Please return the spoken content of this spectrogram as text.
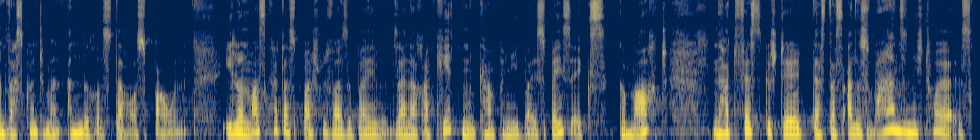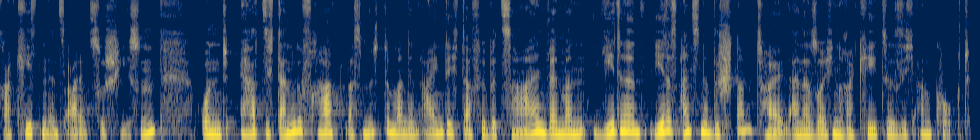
und was könnte man anderes daraus bauen. Elon Musk hat das beispielsweise bei seiner Raketencompany bei SpaceX gemacht und hat festgestellt, dass das alles wahnsinnig teuer ist, Raketen ins All zu schießen. Und er hat sich dann gefragt, was müsste man denn eigentlich dafür bezahlen, wenn man jede, jedes einzelne Bestandteil einer solchen Rakete sich anguckt.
